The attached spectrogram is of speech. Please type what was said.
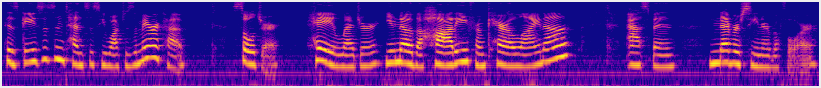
His gaze is intense as he watches America. Soldier. Hey, Leger, you know the hottie from Carolina? Aspen. Never seen her before.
